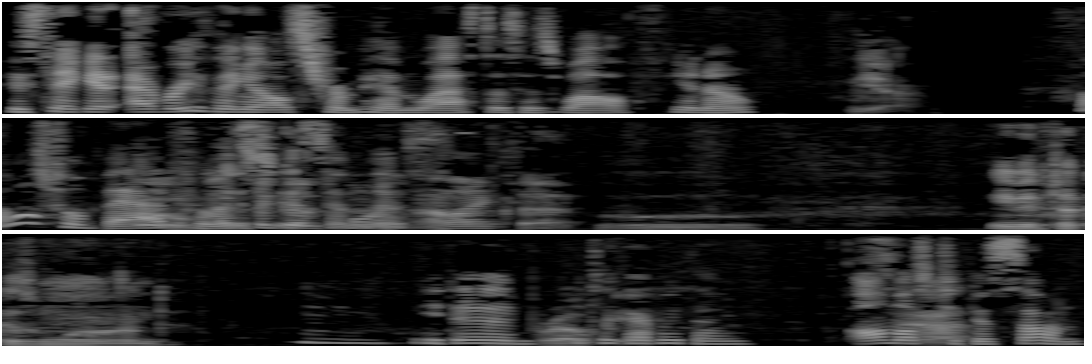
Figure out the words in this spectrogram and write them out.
he's taken everything else from him last as his wealth. You know, Yeah. I almost feel bad Ooh, for that's a Lucius good in point. this. I like that. Ooh. He even took his wand. He did. He, broke took it. everything. Almost Sad. took his son.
